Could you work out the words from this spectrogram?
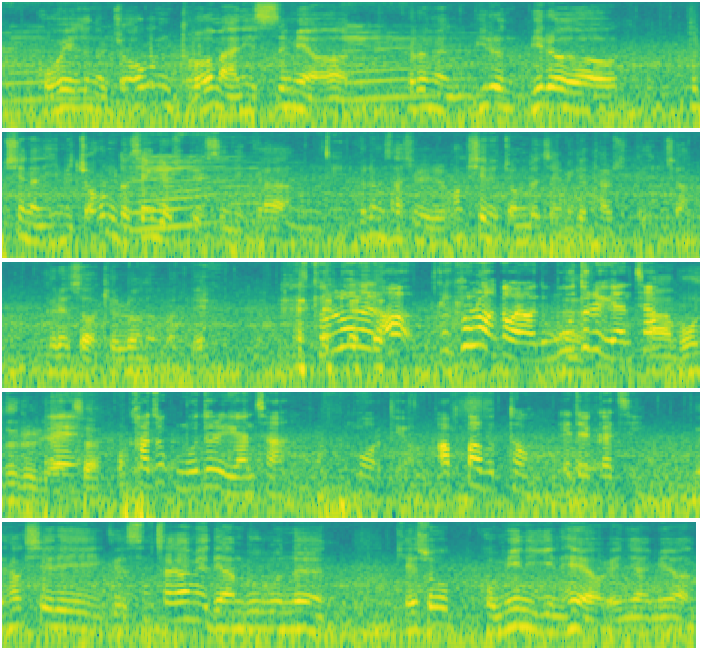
음. 고회전을 조금 더 많이 쓰면 음. 그러면 밀어, 밀어 붙이는 힘이 조금 더 생길 수도 음. 있으니까 네. 그럼 사실 확실히 좀 더 재밌게 탈 수도 있죠. 그래서 결론은 뭔데? 결론은 아, 그 결론 아까 말한 모두를 위한 차. 아 모두를 위한 네. 차. 가족 모두를 위한 차. 뭐 어때요? 아빠부터 애들까지. 근데 확실히 그 승차감에 대한 부분은 계속 고민이긴 해요. 왜냐하면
